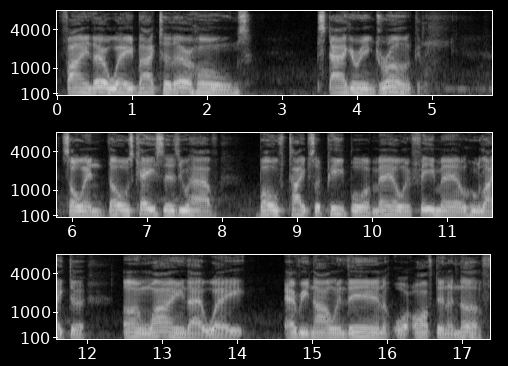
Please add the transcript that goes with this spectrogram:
find their way back to their homes, staggering drunk. So, in those cases, you have both types of people, male and female, who like to unwind that way every now and then or often enough.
